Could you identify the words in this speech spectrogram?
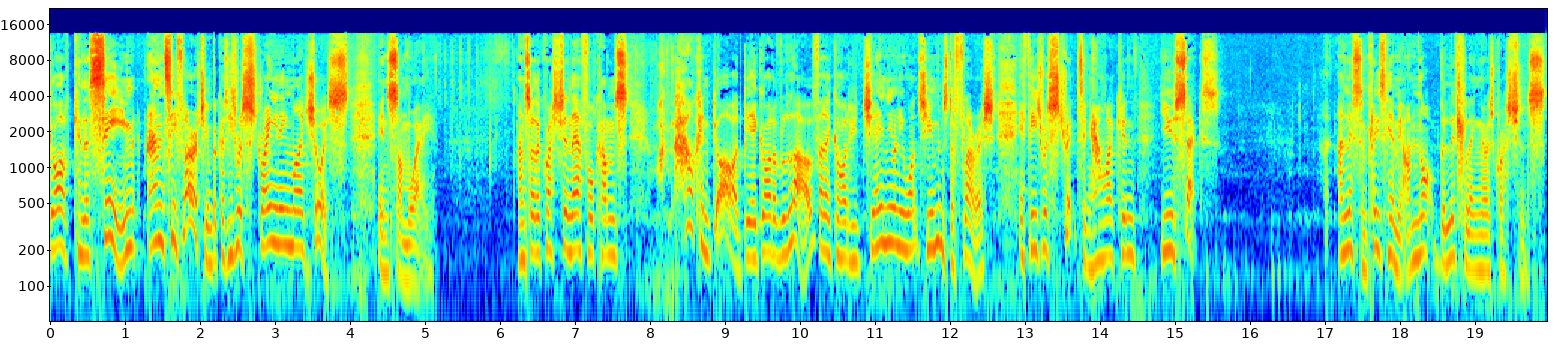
God can seem anti flourishing because he's restraining my choice in some way. And so the question therefore comes how can God be a God of love and a God who genuinely wants humans to flourish if he's restricting how I can use sex? And listen, please hear me. I'm not belittling those questions.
